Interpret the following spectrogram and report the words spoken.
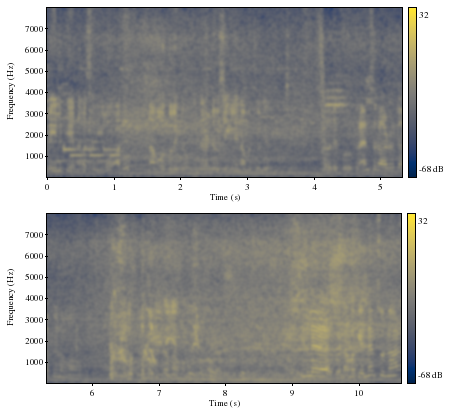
பெயிலுக்கு என்ன வசதிகளோ அது நாம் ஒத்துழைக்கிறோம். இந்த ரெண்டு விஷயங்களையும் நம்ம சொல்லிடுறோம். அதில் இப்போ ட்ரான்ஸ்ஃபர் ஆர்டர் காப்பி நம்ம இதில் இப்போ நமக்கு என்னன்னு சொன்னால்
